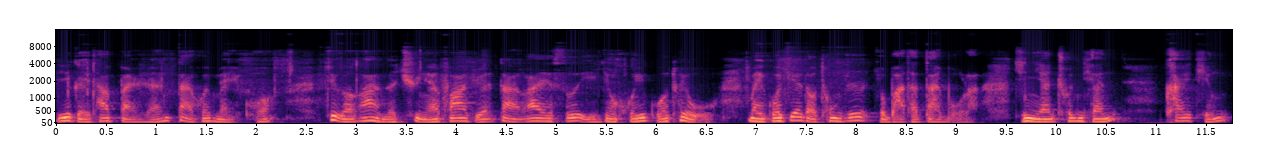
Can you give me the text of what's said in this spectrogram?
已给他本人带回美国。这个案子去年发觉，但艾斯已经回国退伍，美国接到通知就把他逮捕了。今年春天。开庭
